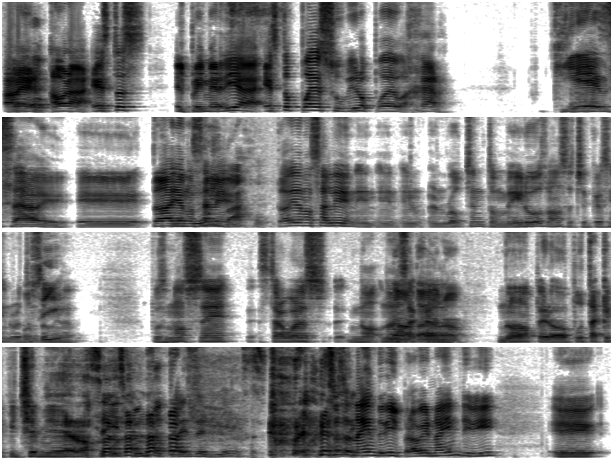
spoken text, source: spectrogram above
A ver, ahora, esto es el primer día. Esto puede subir o puede bajar. ¿Quién sabe? Eh, todavía no sale. Todavía no sale en, en, en- en- en Rotten Tomatoes. Vamos a checar si en Rotten ¿O sí? Tomatoes. Pues no sé. Star Wars eh, no, no, No, sacado. no. No, pero puta, qué pinche miedo. 6.3 de 10. Eso es en IMDb, pero a ver, en IMDb eh,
